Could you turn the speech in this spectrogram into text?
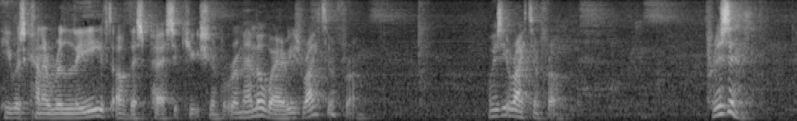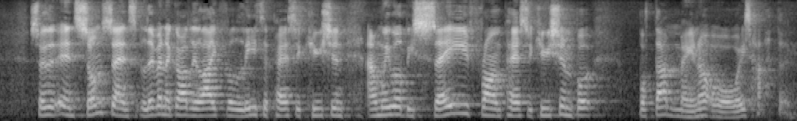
he was kind of relieved of this persecution, but remember where he's writing from. Where's he writing from? Prison. So that in some sense, living a godly life will lead to persecution, and we will be saved from persecution, but, but that may not always happen.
